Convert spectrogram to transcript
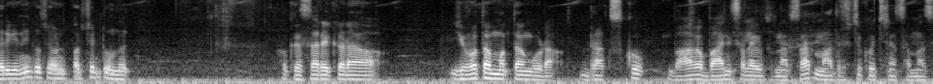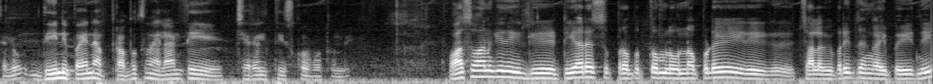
జరిగింది. ఇంకా సెవెంటీ పర్సెంట్ ఉన్నది. ఓకే సార్ ఇక్కడ యువత మొత్తం కూడా డ్రగ్స్కు బాగా బానిసలు అవుతున్నారు సార్ మా దృష్టికి వచ్చిన సమస్యలు. దీనిపైన ప్రభుత్వం ఎలాంటి చర్యలు తీసుకోబోతుంది? వాస్తవానికి ఇది టీఆర్ఎస్ ప్రభుత్వంలో ఉన్నప్పుడే ఇది చాలా విపరీతంగా అయిపోయింది.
